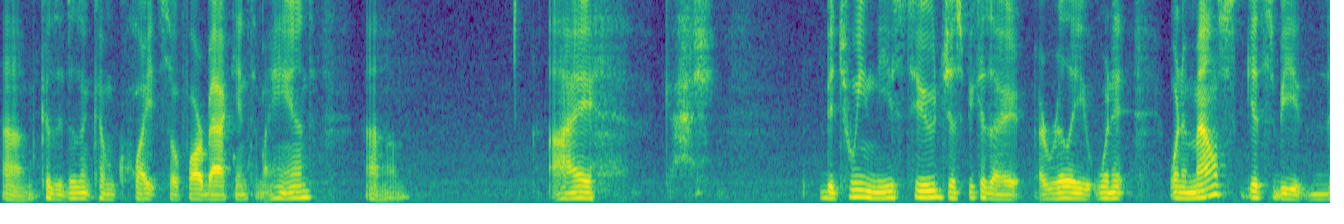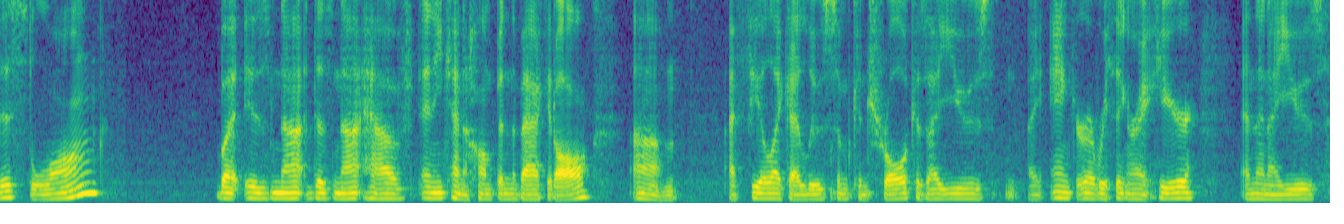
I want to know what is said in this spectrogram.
because um, it doesn't come quite so far back into my hand. Um, I, gosh, between these two, just because I, I really, when it, when a mouse gets to be this long but is not does not have any kind of hump in the back at all um, I feel like I lose some control because I use I anchor everything right here and then I use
